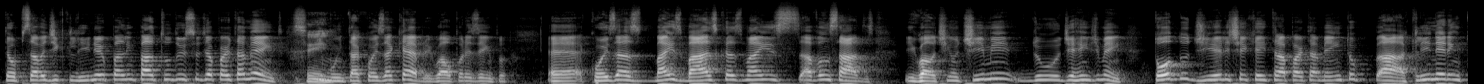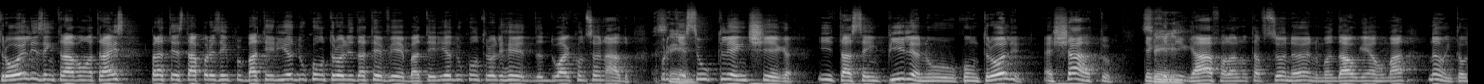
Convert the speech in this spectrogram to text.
Então eu precisava de cleaner para limpar tudo isso de apartamento. Sim. E muita coisa quebra. Igual, por exemplo, é, coisas mais básicas, mais avançadas. Igual, tinha o time do, de rendimento. Todo dia ele tinha que entrar no apartamento, a cleaner entrou, eles entravam atrás para testar, por exemplo, bateria do controle da TV, bateria do controle do ar-condicionado. Porque Sim. se o cliente chega e está sem pilha no controle, é chato. Tem Sim. que ligar, falar não está funcionando, mandar alguém arrumar. Não, então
